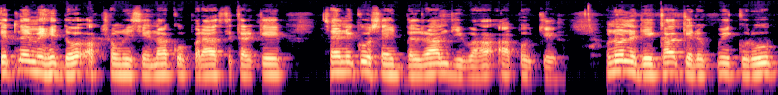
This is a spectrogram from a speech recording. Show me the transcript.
इतने में ही दो अक्षौणी सेना को परास्त करके सैनिकों सहित बलराम जी वहाँ आ पहुँचे। उन्होंने देखा कि रुक्मी कुरूप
